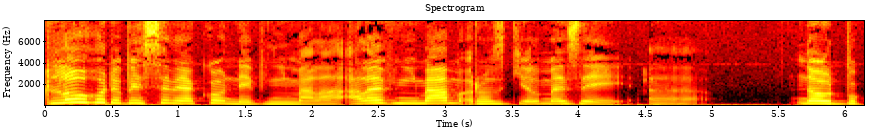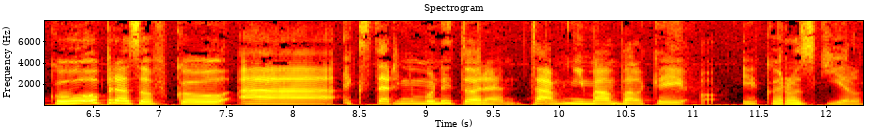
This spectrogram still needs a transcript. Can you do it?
dlouhodobě jsem jako nevnímala, ale vnímám rozdíl mezi uh, notebooku, obrazovkou a externím monitorem. Tam vnímám velký jako rozdíl.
